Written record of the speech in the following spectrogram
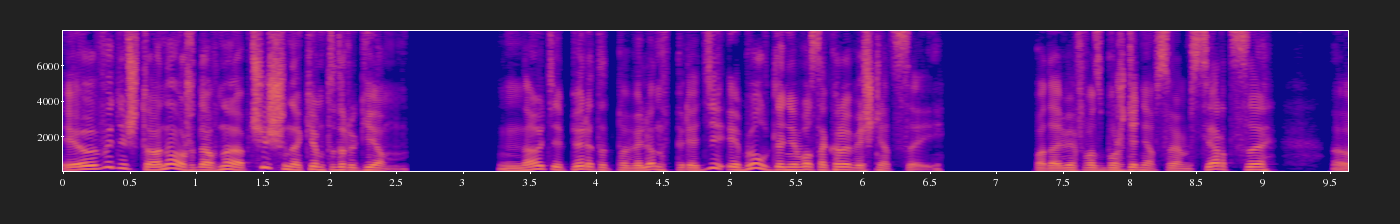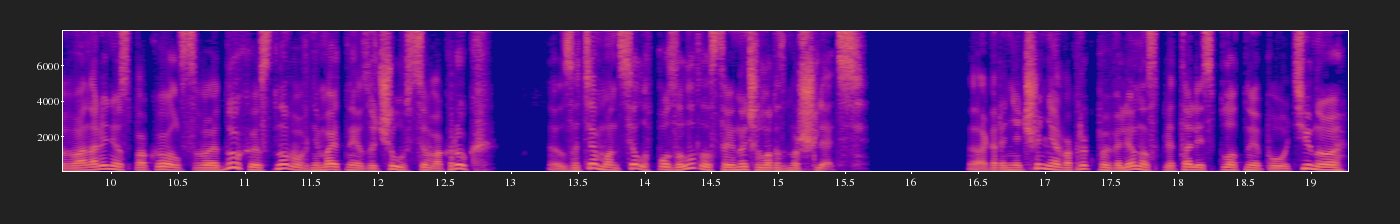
и увидеть, что она уже давно обчищена кем-то другим. Но теперь этот павильон впереди и был для него сокровищницей. Подавив возбуждение в своем сердце, Ван Линь успокоил свой дух и снова внимательно изучил все вокруг, Затем он сел в позу лотоса и начал размышлять. Ограничения вокруг павильона сплетались в плотную паутину,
